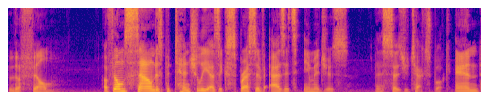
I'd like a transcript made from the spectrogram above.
the film. A film's sound is potentially as expressive as its images says your textbook. And,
